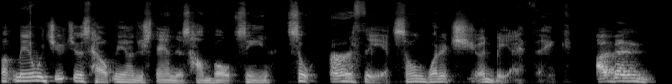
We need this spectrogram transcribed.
But man, would you just help me understand this Humboldt scene? It's so earthy. It's so what it should be, I think. I've been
